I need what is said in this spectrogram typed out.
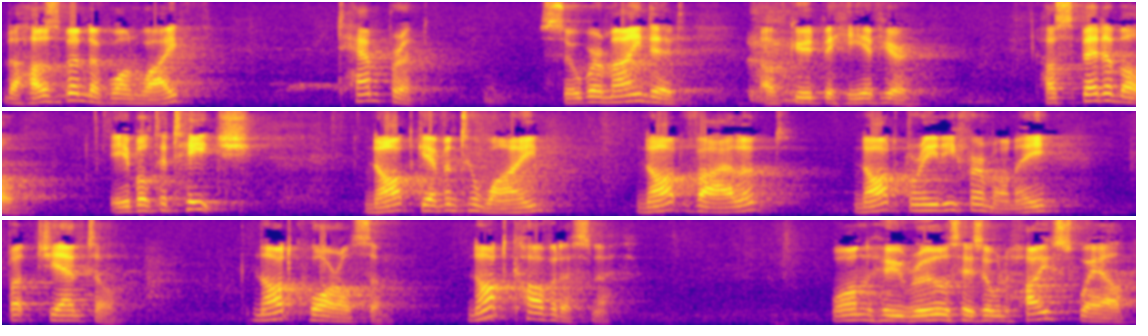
the husband of one wife, temperate, sober minded, of good behaviour, hospitable, able to teach not given to wine, not violent, not greedy for money, but gentle, not quarrelsome, not covetousness. One who rules his own house well,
